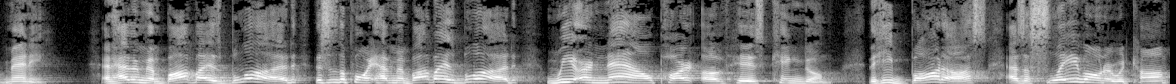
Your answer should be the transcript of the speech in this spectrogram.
many. And having been bought by his blood, this is the point, having been bought by his blood, we are now part of his kingdom. That he bought us as a slave owner would come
